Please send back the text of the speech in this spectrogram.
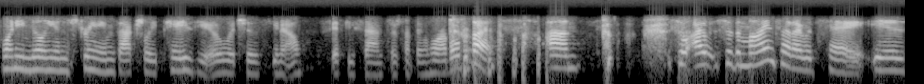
20 million streams actually pays you, which is, you know, 50 cents or something horrible. But um, so I so the mindset I would say is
